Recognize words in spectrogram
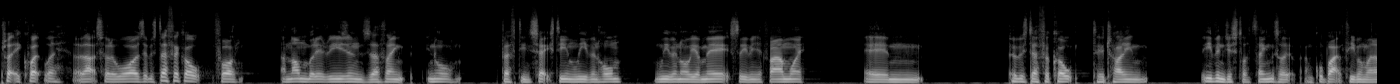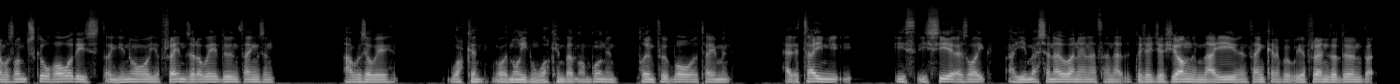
pretty quickly. That that's what it was. It was difficult for a number of reasons. I think you know, 15, 16, leaving home, leaving all your mates, leaving your family. Um, it was difficult to try and even just like things like I go back to even when I was on school holidays, like you know, your friends are away doing things, and I was away working, well, not even working, but I'm going and playing football all the time. And at the time, you, you, you see it as like, are you missing out on anything? Because you're just young and naive and thinking about what your friends are doing. But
